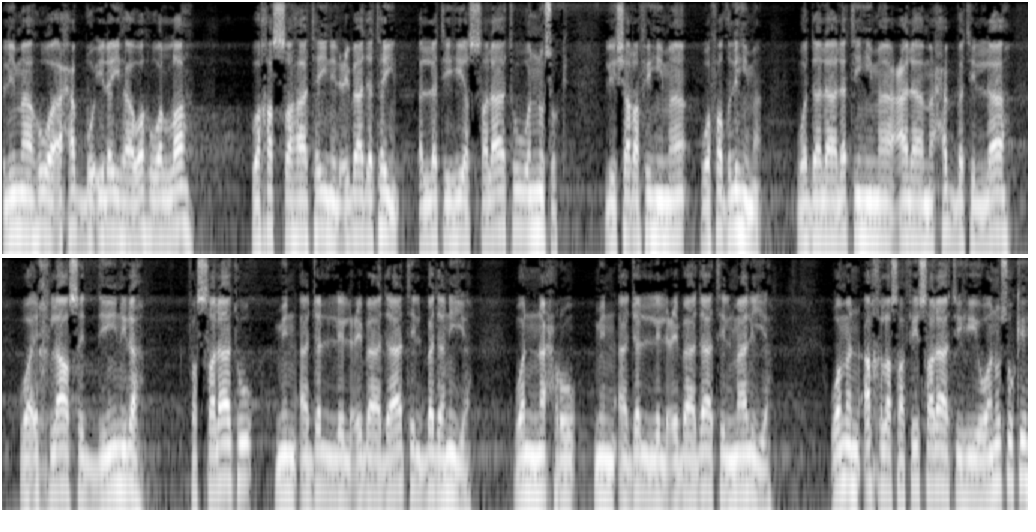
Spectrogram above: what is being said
لما هو أحب إليها وهو الله وخص هاتين العبادتين التي هي الصلاة والنسك. لشرفهما وفضلهما ودلالتهما على محبة الله وإخلاص الدين له. فالصلاة من أجل العبادات البدنية والنحر من أجل العبادات المالية. ومن أخلص في صلاته ونسكه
